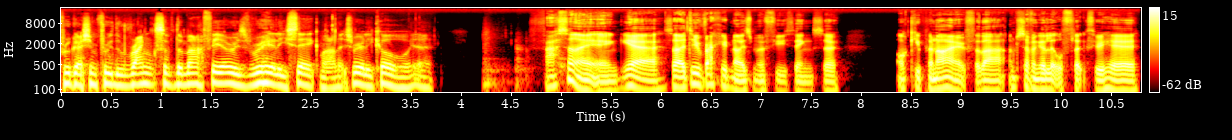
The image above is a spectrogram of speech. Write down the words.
progression through the ranks of the mafia is really sick man it's really cool yeah Fascinating. Yeah. So I do recognize him a few things. So I'll keep an eye out for that. I'm just having a little flick through here.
